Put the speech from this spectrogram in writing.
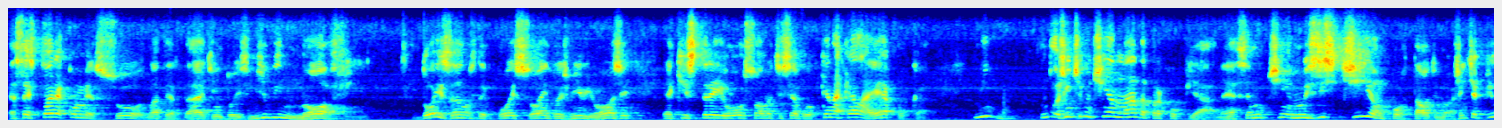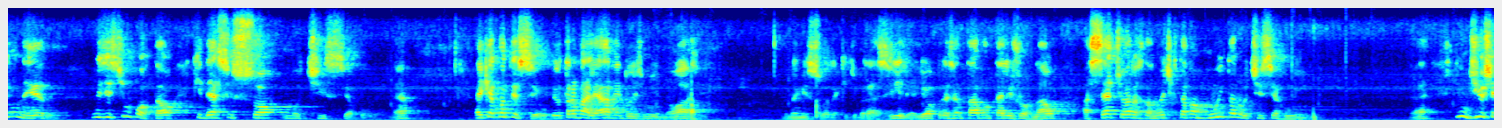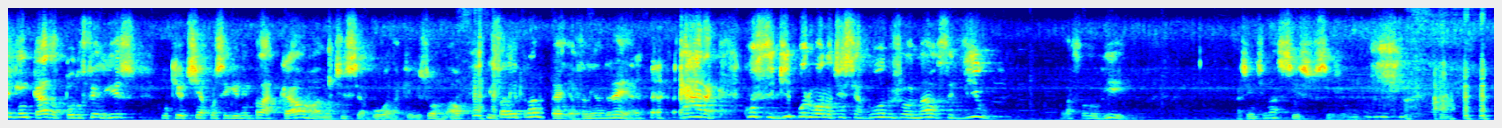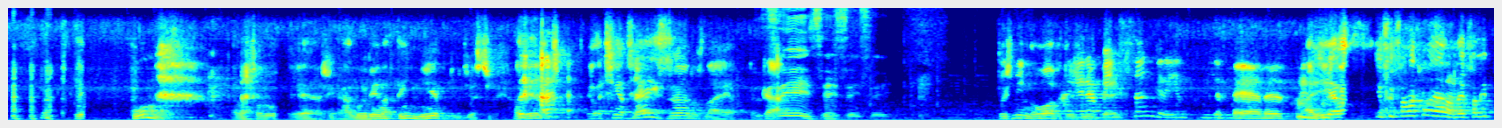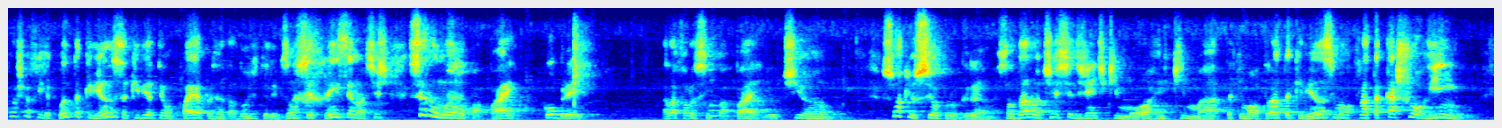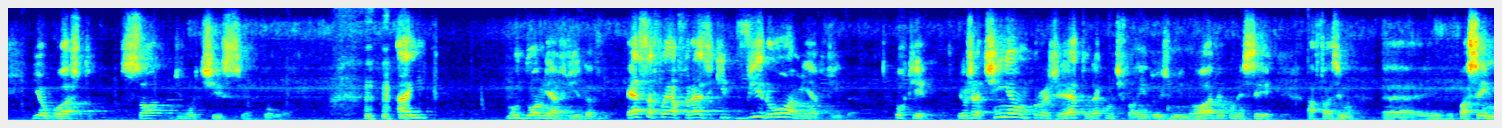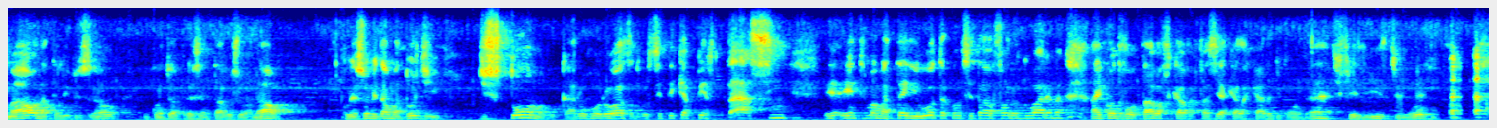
Essa história começou, na verdade, em 2009. Dois anos depois, só em 2011, é que estreou Só Notícia Boa. Porque naquela época, a gente não tinha nada para copiar, né? Você não tinha, não existia um portal de a gente é pioneiro. Não existia um portal que desse só notícia boa, né? Aí o que aconteceu? Eu trabalhava em 2009 numa emissora aqui de Brasília e eu apresentava um telejornal às 7 horas da noite que estava muita notícia ruim. Né? E um dia eu cheguei em casa todo feliz, porque eu tinha conseguido emplacar uma notícia boa naquele jornal, e falei para a Andréia, falei, Andréia, cara, consegui pôr uma notícia boa no jornal, você viu? Ela falou, Ri, a gente não assiste o seu jornal. como? Ela falou, é, a Lorena tem medo de assistir. A Lorena, ela tinha 10 anos na época, cara. Sei, sei, sei, sei. 2009, 2010. Era bem sangrento mesmo. É, né? Aí ela eu fui falar com ela, né? Falei, poxa filha, quanta criança queria ter um pai apresentador de televisão? Você tem, você não assiste? Você não ama o papai? Cobrei. Ela falou assim, papai, eu te amo. Só que o seu programa só dá notícia de gente que morre, que mata, que maltrata criança e maltrata cachorrinho. E eu gosto só de notícia boa. Aí mudou a minha vida. Essa foi a frase que virou a minha vida. Por quê? Eu já tinha um projeto, né, como te falei, em 2009, eu comecei a fazer um. É, eu passei mal na televisão enquanto eu apresentava o jornal. Começou a me dar uma dor de, de estômago, cara, horrorosa, de você ter que apertar assim é, entre uma matéria e outra quando você estava fora do ar. Aí quando voltava, ficava, fazia aquela cara de vontade, feliz de novo.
